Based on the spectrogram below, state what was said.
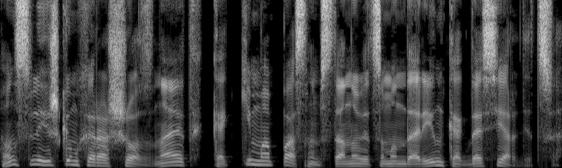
Он слишком хорошо знает, каким опасным становится мандарин, когда сердится.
